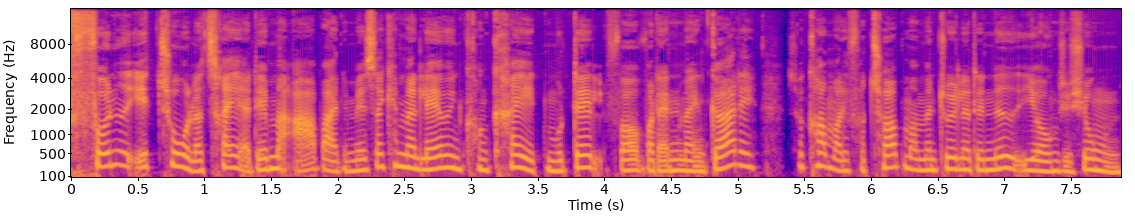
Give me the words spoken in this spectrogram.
fundet et, to eller tre af dem at arbejde med, så kan man lave en konkret model for, hvordan man gør det. Så kommer det fra toppen, og man driller det ned i organisationen.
